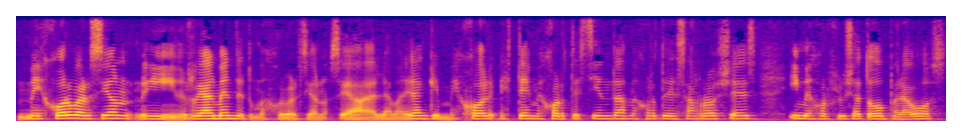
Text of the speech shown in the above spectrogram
mejor versión y realmente tu mejor versión, o sea, la manera en que mejor estés, mejor te sientas, mejor te desarrolles y mejor fluya todo para vos.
